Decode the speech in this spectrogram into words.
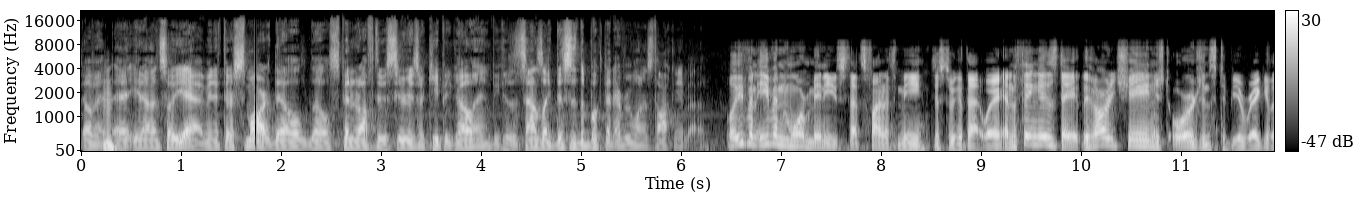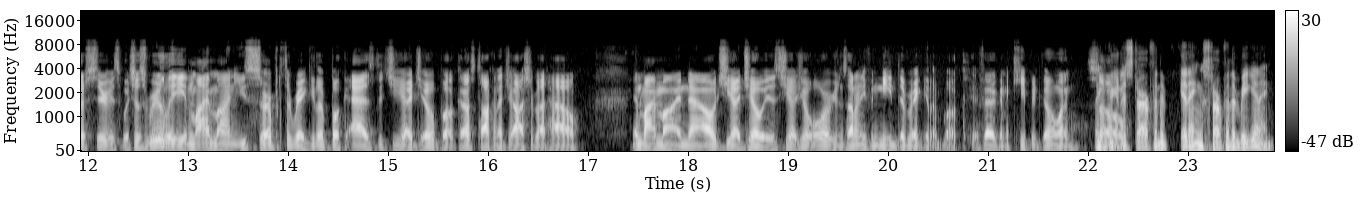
of it, mm. uh, you know. And so, yeah, I mean, if they're smart, they'll they'll spin it off into a series or keep it going because it sounds like this is the book that everyone is talking about. Well, even even more minis, that's fine with me, just doing it that way. And the thing is, they they've already changed Origins to be a regular series, which is really, in my mind, usurped the regular book as the GI Joe book. And I was talking to Josh about how. In my mind now, GI Joe is GI Joe Origins. I don't even need the regular book if they're going to keep it going. So like you're going to start from the beginning. Start from the beginning.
